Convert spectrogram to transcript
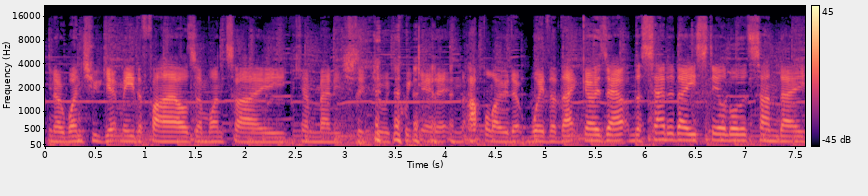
you know, once you get me the files and once I can manage to do a quick edit and upload it, whether that goes out on the Saturday still or the Sunday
